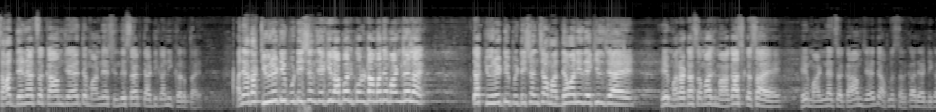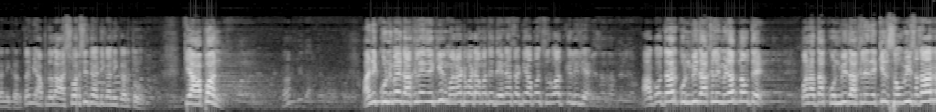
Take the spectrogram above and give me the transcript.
साथ देण्याचं काम जे आहे ते माननीय शिंदे साहेब त्या ठिकाणी करत आहेत आणि आता क्युरेटिव्ह पिटिशन देखील आपण कोर्टामध्ये मांडलेलं आहे. त्या क्युरेटिव्ह पिटिशनच्या माध्यमाने देखील जे आहे हे मराठा समाज मागास कसा आहे हे मांडण्याचं काम जे आहे ते आपलं सरकार या ठिकाणी करतं. मी आपल्याला आश्वासित या ठिकाणी करतो की आपण आणि कुणबे दाखले देखील मराठवाड्यामध्ये देण्यासाठी आपण सुरुवात केलेली आहे. अगोदर कुणबी दाखले मिळत नव्हते पण आता कुणबी दाखले देखील सव्वीस हजार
